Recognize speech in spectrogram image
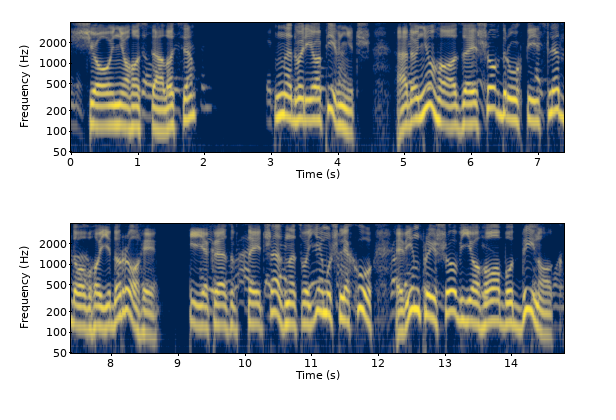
Що у нього сталося? На дворі опівніч, а до нього зайшов друг після довгої дороги. І якраз в цей час на своєму шляху він прийшов його будинок.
